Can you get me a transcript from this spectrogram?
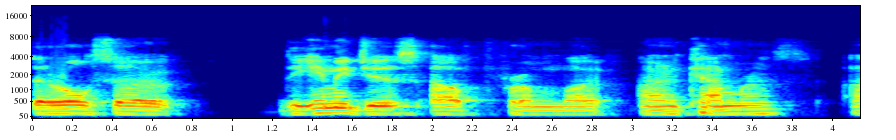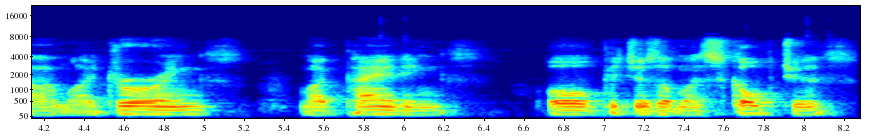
there are also the images are from my own cameras, uh, my drawings, my paintings or pictures of my sculptures,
